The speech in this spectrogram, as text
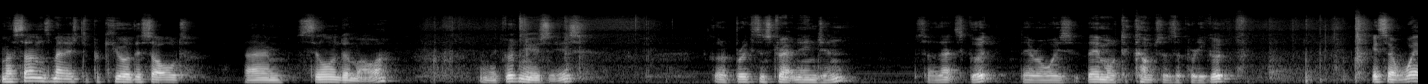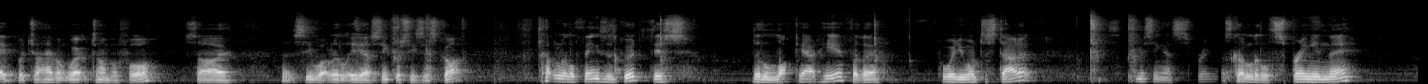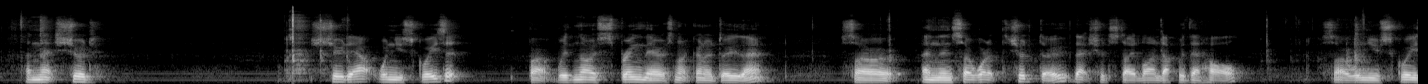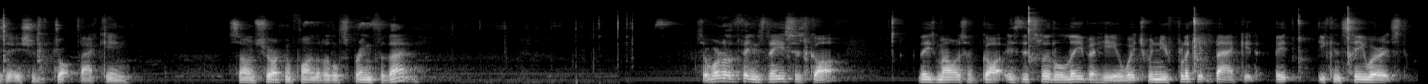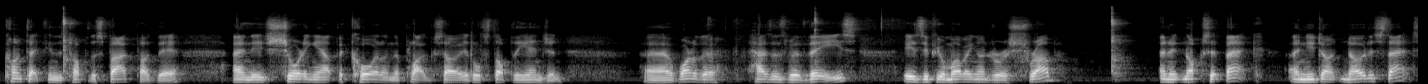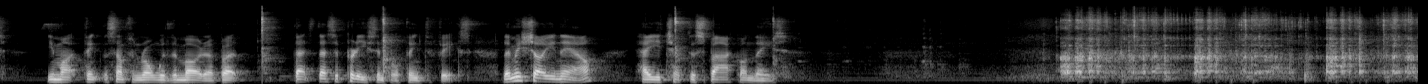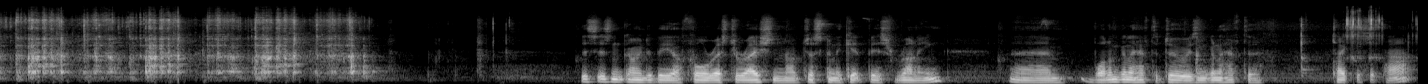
my son's managed to procure this old um, cylinder mower and the good news is it's got a Briggs and Stratton engine so that's good. They're always their more Tecumsehs are pretty good. It's a Webb which I haven't worked on before so let's see what little idiosyncrasies it's got. A couple of little things is good. This little lockout here for the for when you want to start it. It's missing a spring. It's got a little spring in there and that should shoot out when you squeeze it but with no spring there it's not going to do that. So and then so what it should do that should stay lined up with that hole. So when you squeeze it it should drop back in. So I'm sure I can find a little spring for that. So one of the things these has got these mowers have got is this little lever here which when you flick it back it, it you can see where it's contacting the top of the spark plug there and it's shorting out the coil and the plug so it'll stop the engine. Uh, one of the hazards with these is if you're mowing under a shrub and it knocks it back and you don't notice that, you might think there's something wrong with the motor, but that's, that's a pretty simple thing to fix. Let me show you now how you check the spark on these. This isn't going to be a full restoration. I'm just going to get this running. Um, what I'm going to have to do is I'm going to have to take this apart.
